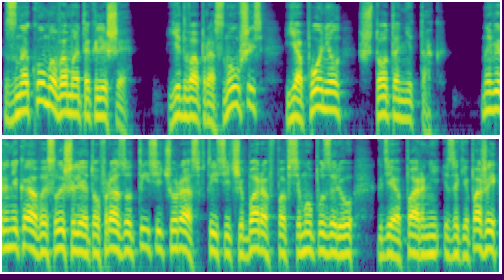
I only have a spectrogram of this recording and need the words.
Знакомо вам это клише? Едва проснувшись, я понял, что-то не так. Наверняка вы слышали эту фразу тысячу раз в тысячи баров по всему пузырю, где парни из экипажей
